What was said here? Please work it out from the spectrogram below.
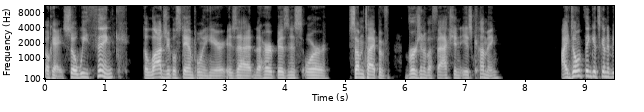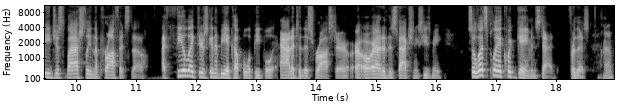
okay. So we think the logical standpoint here is that the hurt business or some type of version of a faction is coming. I don't think it's going to be just Lashley and the Profits, though. I feel like there's going to be a couple of people added to this roster or, or added to this faction, excuse me. So let's play a quick game instead. For this. Okay.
